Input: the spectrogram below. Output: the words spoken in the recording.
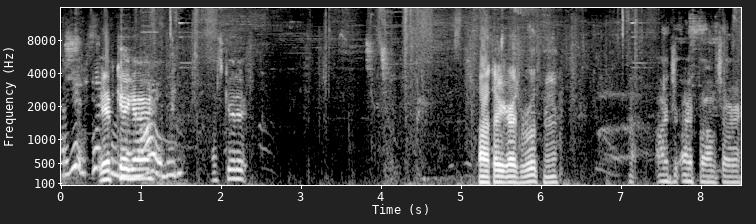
I get hit from AFK the guy. mile, dude. Let's get it. Oh, I thought you guys were with me. I, j- I fell. I'm sorry.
